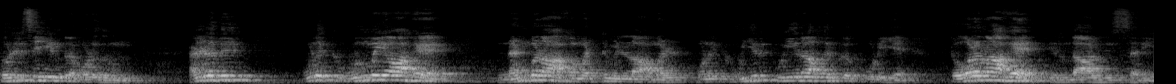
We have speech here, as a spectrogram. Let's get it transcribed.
தொழில் செய்கின்ற பொழுதும் அல்லது உனக்கு உண்மையாக நண்பனாக மட்டுமில்லாமல் உனக்கு உயிருக்கு உயிராக இருக்கக்கூடிய தோழனாக இருந்தாலும் சரி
